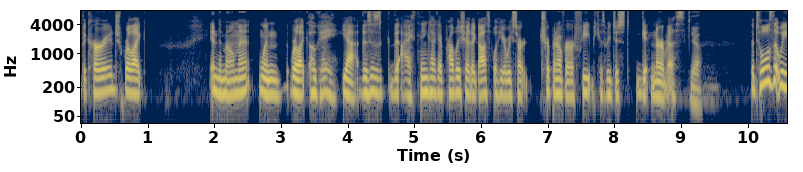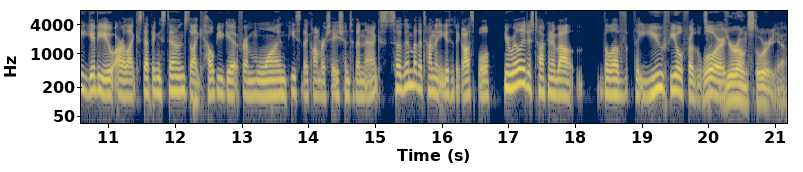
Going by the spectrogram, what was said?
the courage, we're like in the moment when we're like, okay, yeah, this is the, I think I could probably share the gospel here. We start tripping over our feet because we just get nervous. Yeah. The tools that we give you are like stepping stones to like help you get from one piece of the conversation to the next. So then by the time that you get to the gospel, you're really just talking about the love that you feel for the It's Lord. your own story. Yeah.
